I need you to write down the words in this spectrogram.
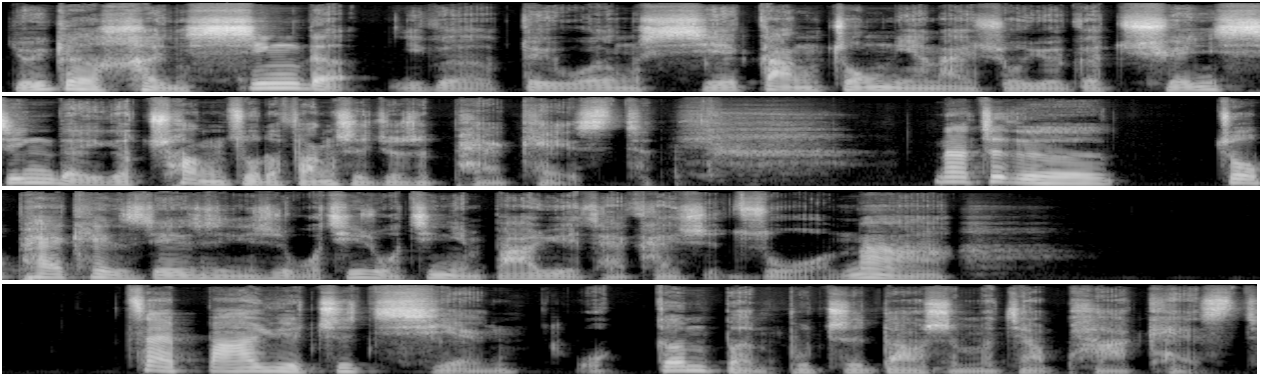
有一个很新的一个对我这种斜杠中年来说，有一个全新的一个创作的方式，就是 Podcast。那这个。做 Podcast 这件事情是我，其实我今年八月才开始做。那在八月之前，我根本不知道什么叫 Podcast，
